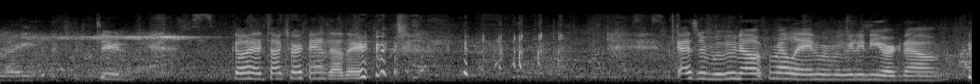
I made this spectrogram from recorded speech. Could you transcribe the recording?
right. Dude, go ahead, talk to our fans out there. Guys, we're moving out from LA and we're moving to New York now.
